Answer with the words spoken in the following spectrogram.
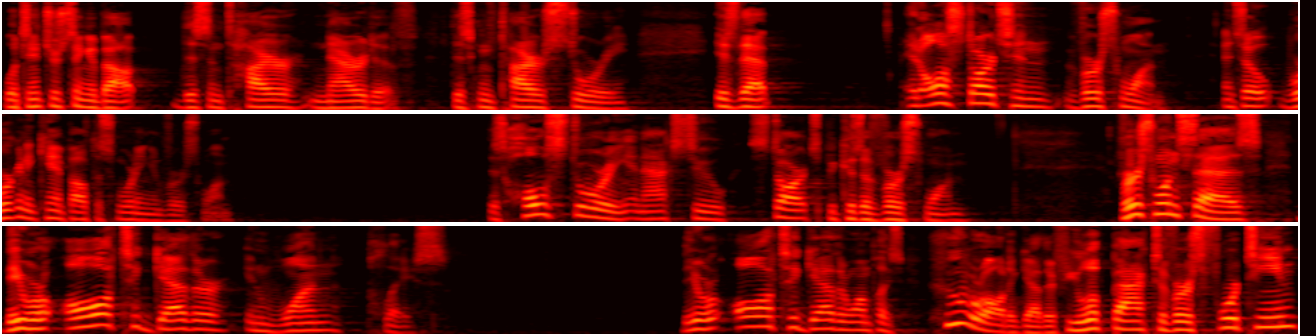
What's interesting about this entire narrative, this entire story, is that it all starts in verse 1. And so we're going to camp out this morning in verse 1. This whole story in Acts 2 starts because of verse 1. Verse 1 says, They were all together in one place. They were all together in one place. Who were all together? If you look back to verse 14,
